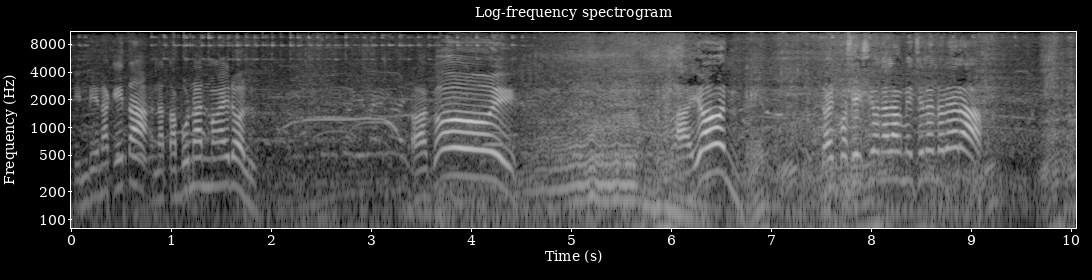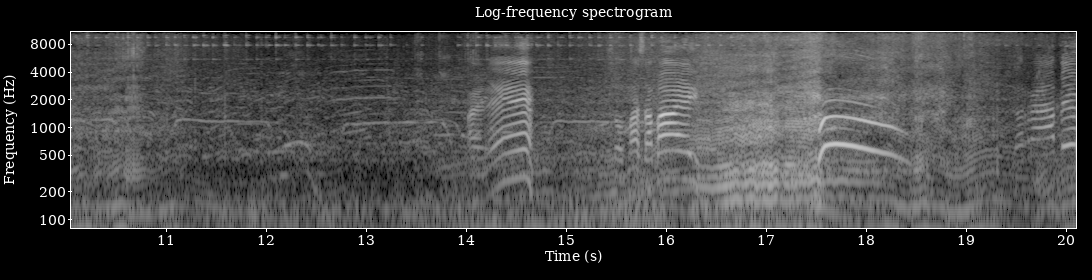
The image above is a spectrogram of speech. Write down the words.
Hindi nakita, natabunan mga idol. Agoy! Ayun! Third position na lang Michelin Rivera. Ayun eh. Sumasabay. Woo! Grabe.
